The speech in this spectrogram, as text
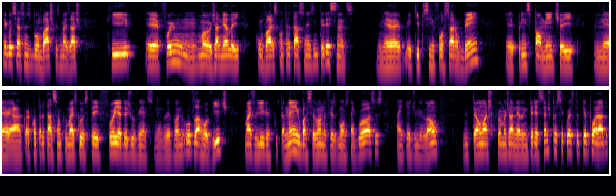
negociações bombásticas, mas acho que é, foi um, uma janela aí com várias contratações interessantes. Né? Equipes se reforçaram bem, é, principalmente aí né, a, a, contratação que eu mais gostei foi a da Juventus, né, levando o Vlahovic, mas o Liverpool também, o Barcelona fez bons negócios, a Inter de Milão. Então acho que foi uma janela interessante para a sequência da temporada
